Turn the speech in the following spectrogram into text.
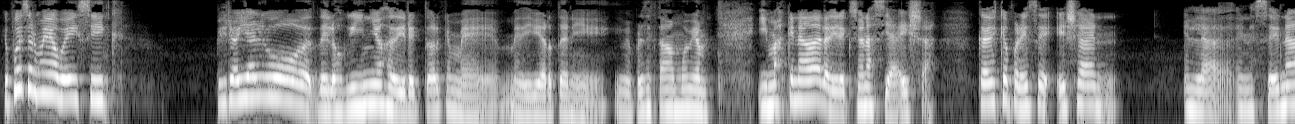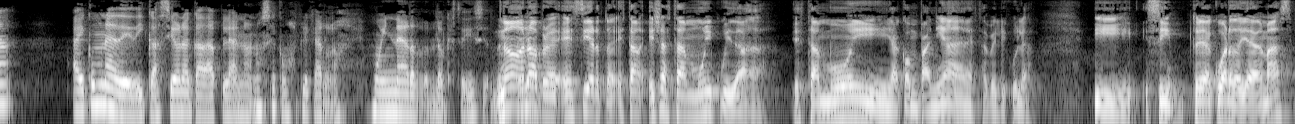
Que puede ser medio basic, pero hay algo de los guiños de director que me, me divierten y, y me parece que estaban muy bien. Y más que nada la dirección hacia ella. Cada vez que aparece ella en, en la en escena, hay como una dedicación a cada plano. No sé cómo explicarlo. Muy nerd lo que estoy diciendo. No, no, pero es cierto, está, ella está muy cuidada, está muy acompañada en esta película. Y sí, estoy de acuerdo. Y además,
